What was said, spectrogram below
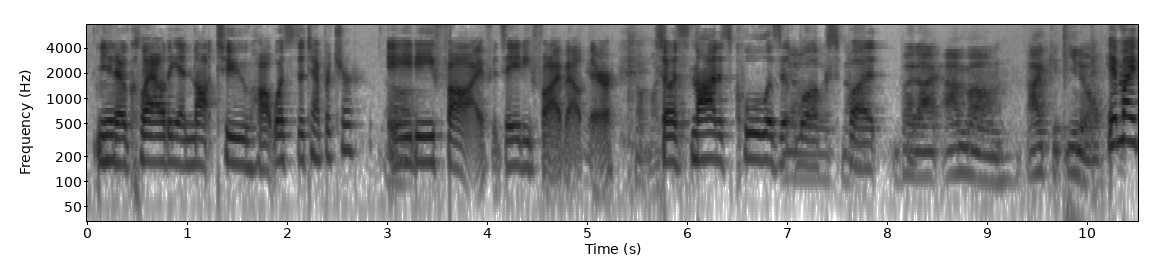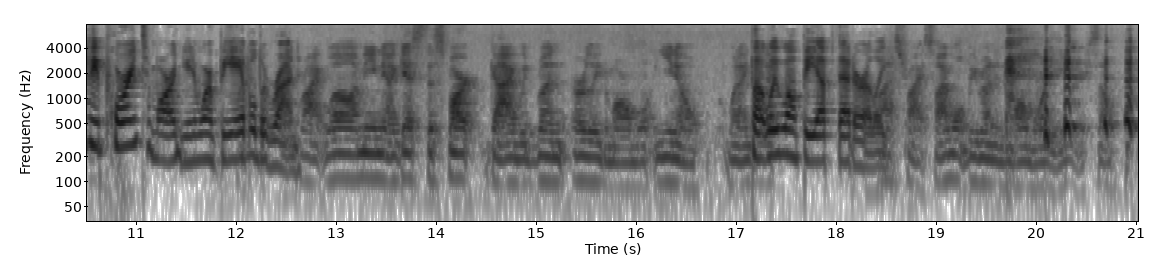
you know, cloudy and not too hot. What's the temperature? 85. It's 85 out Yeah, there. like so that. it's not as cool as it No, looks, but but I, I'm um I can you know it might be pouring tomorrow and you won't be able to run. right. Well, I mean I guess the smart guy would run early tomorrow morning. You know when I. But we up. won't be up that early. That's right. So I won't be running tomorrow morning either. So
